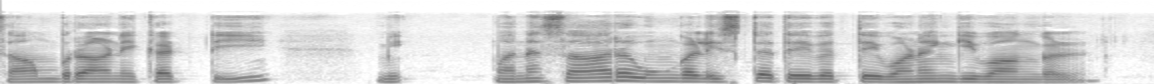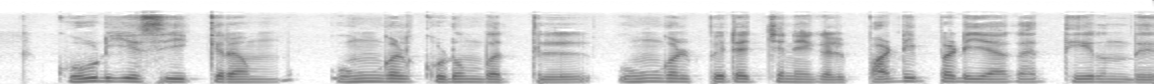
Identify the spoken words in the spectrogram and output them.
சாம்பிராணி கட்டி மி மனசார உங்கள் இஷ்ட தெய்வத்தை வணங்கி வாங்கள். கூடிய சீக்கிரம் உங்கள் குடும்பத்தில் உங்கள் பிரச்சனைகள் படிப்படியாக தீர்ந்து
